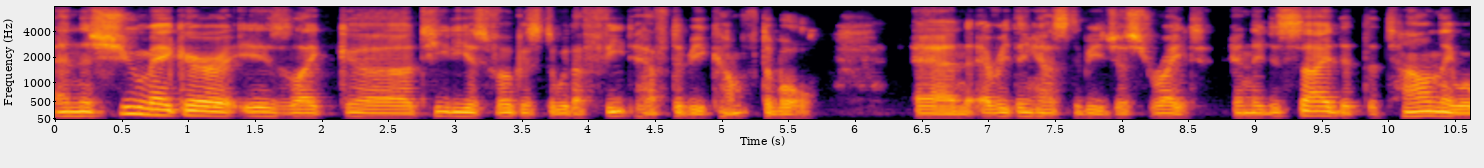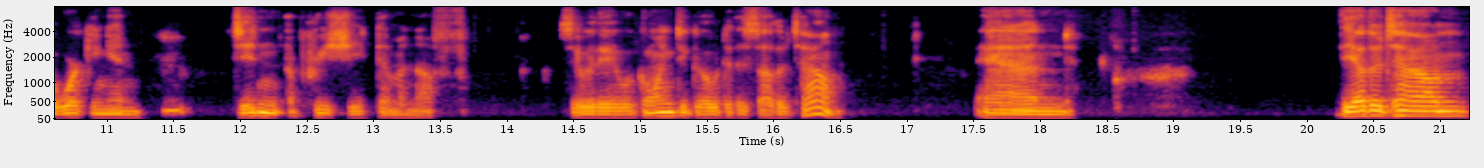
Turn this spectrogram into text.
And the shoemaker is like uh, tedious, focused, with the feet have to be comfortable and everything has to be just right. And they decide that the town they were working in didn't appreciate them enough. So they were going to go to this other town. And the other town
